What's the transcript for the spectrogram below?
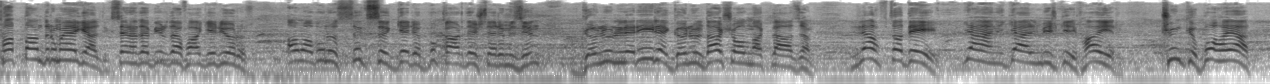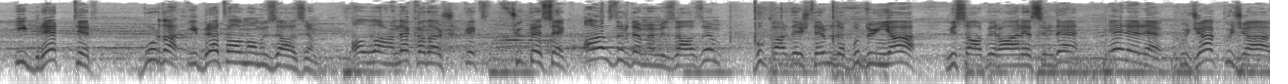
tatlandırmaya geldik. Senede bir defa geliyoruz. Ama bunu sık sık gelip bu kardeşlerimizin gönülleriyle gönüldaş olmak lazım. Lafta değil. Yani gelmiş gidip. Hayır. Çünkü bu hayat ibrettir. Burada ibret almamız lazım. Allah'a ne kadar şükret, şükretsek azdır dememiz lazım. Bu kardeşlerimize bu dünya misafirhanesinde el ele, kucak kucağa,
